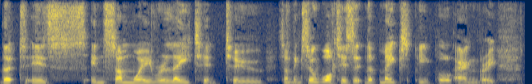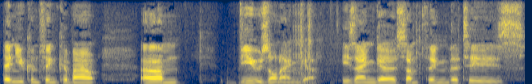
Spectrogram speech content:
that is in some way related to something. So, what is it that makes people angry? Then you can think about um, views on anger. Is anger something that is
